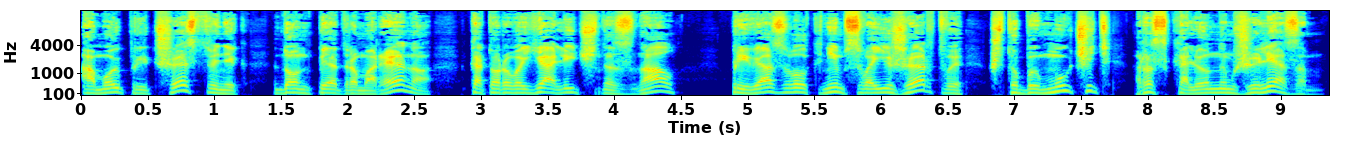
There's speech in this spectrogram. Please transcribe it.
А мой предшественник, Дон Педро Морено, которого я лично знал, привязывал к ним свои жертвы, чтобы мучить раскаленным железом.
